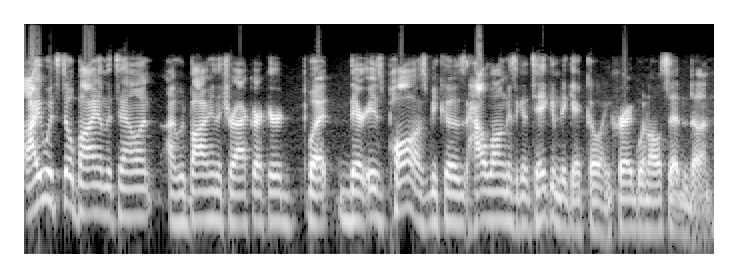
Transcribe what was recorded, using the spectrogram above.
I would still buy in the talent. I would buy in the track record, but there is pause because how long is it going to take him to get going, Craig, when all said and done?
